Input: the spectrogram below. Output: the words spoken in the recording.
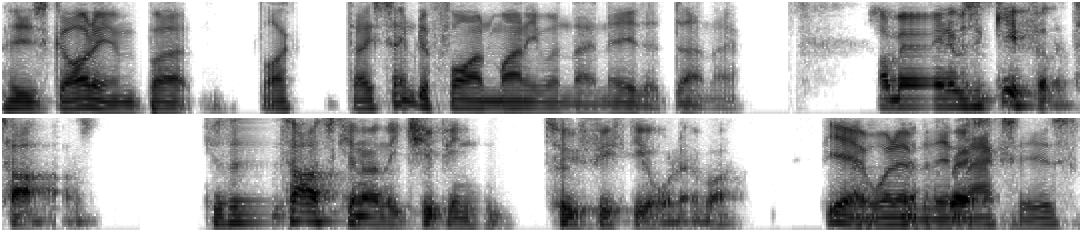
who's got him, but like they seem to find money when they need it, don't they? I mean, it was a gift for the Tahs because the Tahs can only chip in 250 or whatever. Yeah, whatever the their rest, max is.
